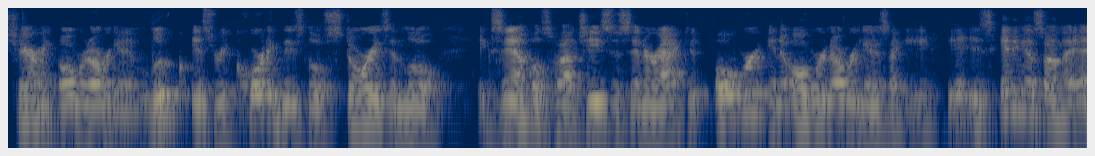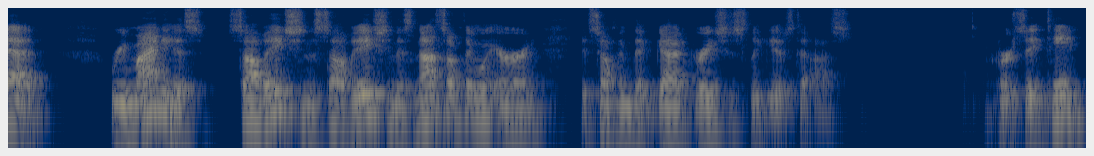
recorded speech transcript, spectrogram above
sharing over and over again. And Luke is recording these little stories and little examples of how Jesus interacted over and over and over again. It's like he is hitting us on the head, reminding us salvation, salvation is not something we earn, it's something that God graciously gives to us. Verse 18.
